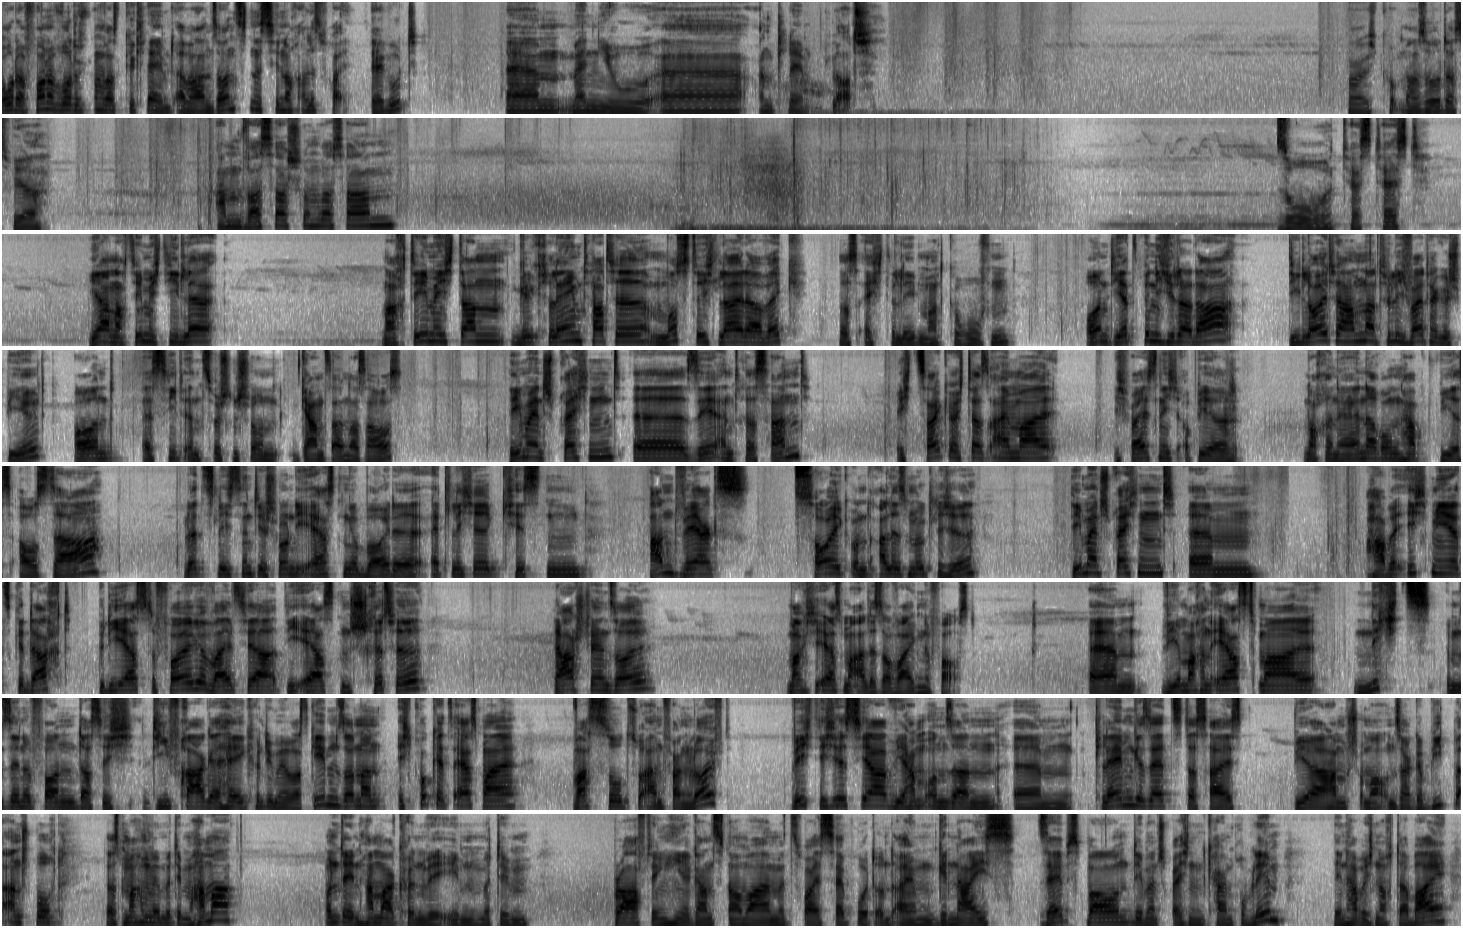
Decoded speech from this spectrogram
Da vorne wurde schon was geclaimed. Aber ansonsten ist hier noch alles frei. Sehr gut. Ähm, Menu. Äh, unclaimed Plot. So, ich guck mal so, dass wir am Wasser schon was haben. So, Test, Test. Ja, nachdem ich die Le Nachdem ich dann geclaimed hatte, musste ich leider weg. Das echte Leben hat gerufen. Und jetzt bin ich wieder da. Die Leute haben natürlich weitergespielt und es sieht inzwischen schon ganz anders aus. Dementsprechend äh, sehr interessant. Ich zeige euch das einmal. Ich weiß nicht, ob ihr noch in Erinnerung habt, wie es aussah. Plötzlich sind hier schon die ersten Gebäude, etliche Kisten, Handwerkszeug und alles mögliche. Dementsprechend ähm, habe ich mir jetzt gedacht, für die erste Folge, weil es ja die ersten Schritte darstellen soll, mache ich erstmal alles auf eigene Faust. Ähm, wir machen erstmal nichts im Sinne von, dass ich die frage, hey, könnt ihr mir was geben, sondern ich gucke jetzt erstmal, was so zu Anfang läuft. Wichtig ist ja, wir haben unseren ähm, Claim gesetzt, das heißt, wir haben schon mal unser Gebiet beansprucht. Das machen wir mit dem Hammer und den Hammer können wir eben mit dem Crafting hier ganz normal mit zwei Sapwood und einem Gneiss selbst bauen. Dementsprechend kein Problem. Den habe ich noch dabei.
